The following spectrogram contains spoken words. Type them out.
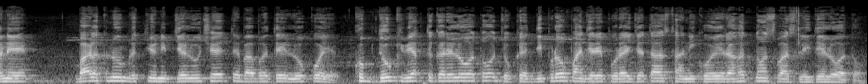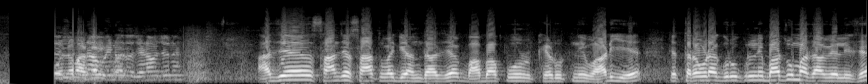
અને બાળકનું મૃત્યુ નિપજેલું છે તે બાબતે લોકોએ ખૂબ દુઃખ વ્યક્ત કરેલો હતો જોકે દીપડો પાંજરે પુરાઈ જતા સ્થાનિકોએ રાહતનો શ્વાસ લીધેલો હતો. આજે સાંજે સાત વાગ્યા અંદાજે બાબાપુર ખેડૂતની વાડીએ જે તરવડા ગુરુકુલની બાજુમાં જ આવેલી છે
